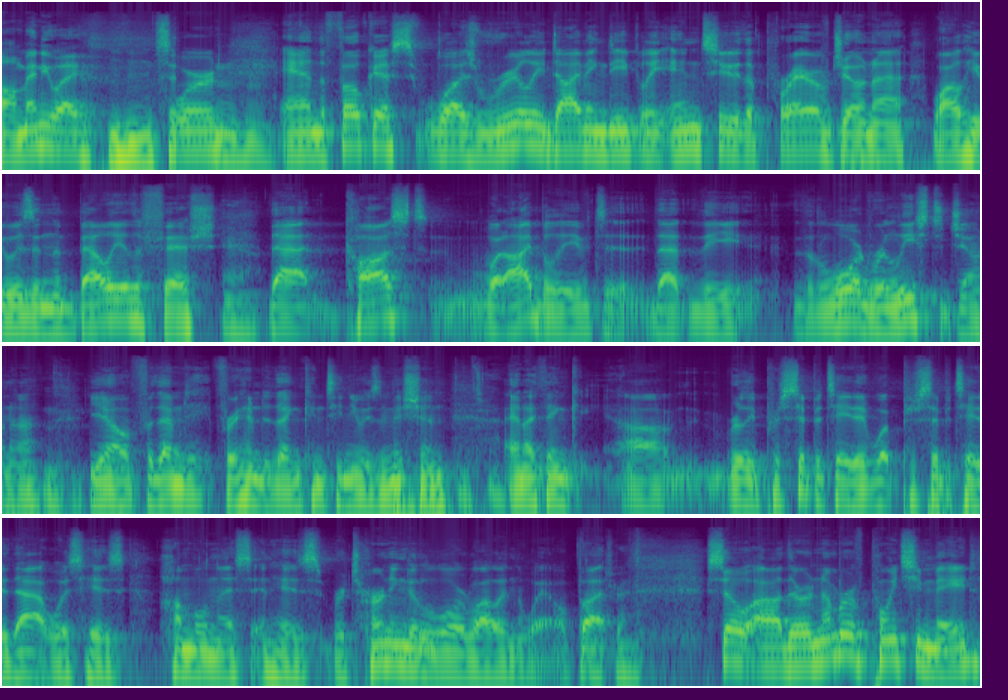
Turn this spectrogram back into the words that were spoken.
Um, anyway, mm-hmm. so word, mm-hmm. and the focus was really diving deeply into the prayer of Jonah while he was in the belly of the fish yeah. that caused what I believed that the the Lord released Jonah, mm-hmm. you know, for them to, for him to then continue his mission, right. and I think uh, really precipitated what precipitated that was his humbleness and his returning to the Lord while in the whale. But right. so uh, there are a number of points you made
